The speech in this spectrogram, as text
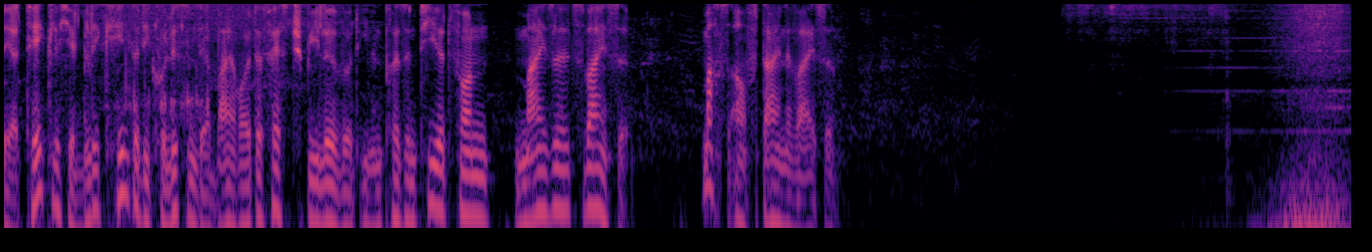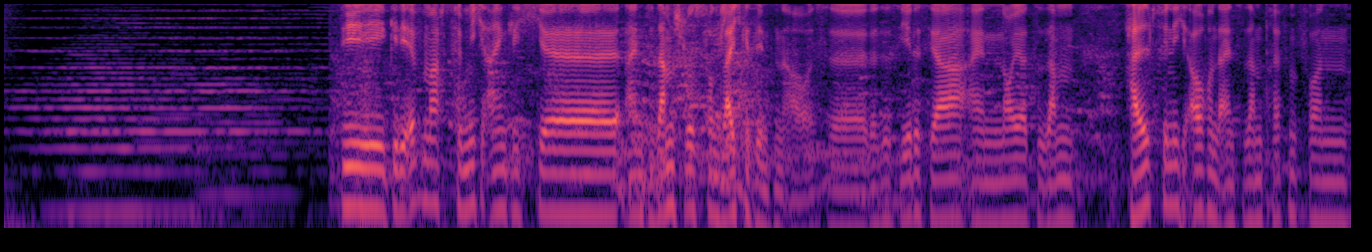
Der tägliche Blick hinter die Kulissen der Bayreuther Festspiele wird Ihnen präsentiert von Meisels Weiße. Mach's auf deine Weise. Die GDF macht für mich eigentlich äh, einen Zusammenschluss von Gleichgesinnten aus. Äh, das ist jedes Jahr ein neuer Zusammenhalt, finde ich auch, und ein Zusammentreffen von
